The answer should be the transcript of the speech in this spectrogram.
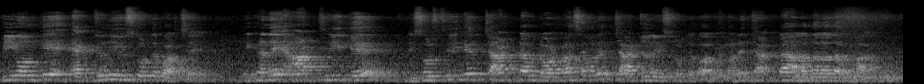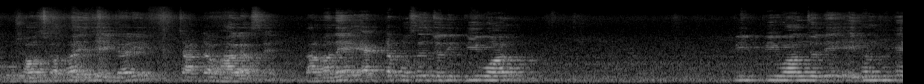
P1 কে একজনই ইউজ করতে পারছে, এখানে R3 কে রিসোর্স 3 কে চারটা ডট আছে মানে চারজন ইউজ করতে পারবে। মানে চারটা আলাদা আলাদা ভাগ। সহজ কথায় যে এটারই চারটা ভাগ আছে। তার মানে একটা প্রসেস যদি P1 P P1 যদি এখান থেকে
